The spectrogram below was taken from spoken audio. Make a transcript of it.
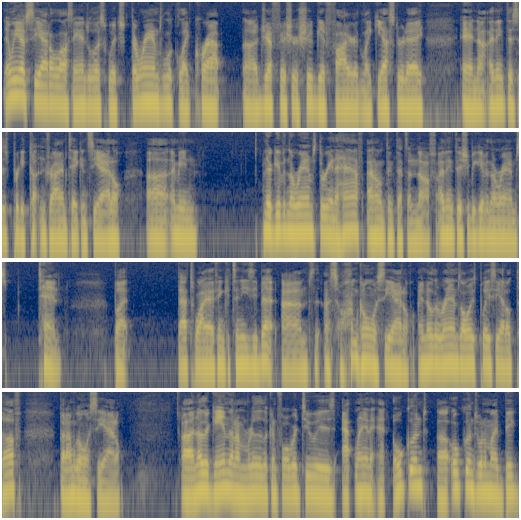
Then we have Seattle, Los Angeles, which the Rams look like crap. Uh, Jeff Fisher should get fired like yesterday, and uh, I think this is pretty cut and dry. I'm taking Seattle. Uh, I mean, they're giving the Rams three and a half. I don't think that's enough. I think they should be giving the Rams ten, but that's why I think it's an easy bet. Um, so I'm going with Seattle. I know the Rams always play Seattle tough, but I'm going with Seattle. Uh, another game that I'm really looking forward to is Atlanta at Oakland. Uh, Oakland's one of my big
